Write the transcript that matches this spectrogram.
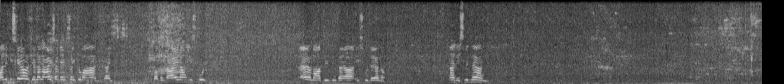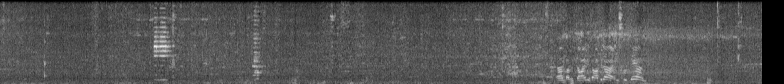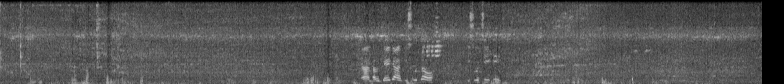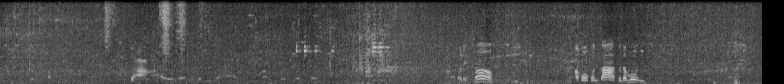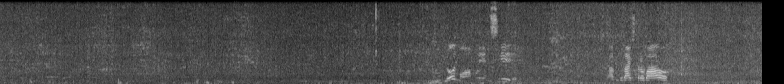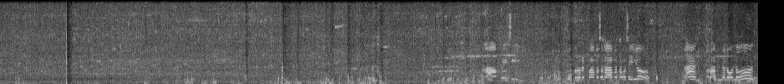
Paligis kayo, dyan na lang kayo sa left side tumaan, guys. Papunta kayo ng Eastwood. Ayan, mga building sa Eastwood na yan, oh. Yan, Eastwood na yan. Yan, tawid na kayo sa kabila, Eastwood na yan. Yan, tawid kayo dyan. Eastwood na oh. Eastwood City. Ulit mo. Nakapupunta to the moon. Yun, mga kwensi. Sabi ko tayo sa trabaho. Ah, kwensi. Sobrang nagpapasalamat ako sa inyo. Yan, maraming nanonood.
